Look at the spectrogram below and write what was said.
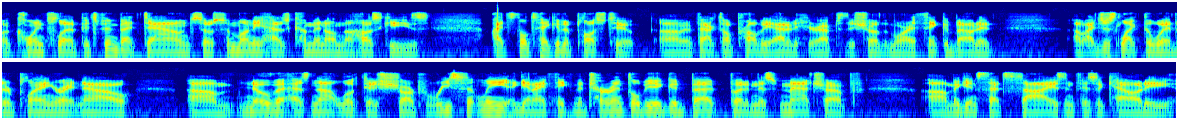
a, coin flip. It's been bet down, so some money has come in on the Huskies. I'd still take it at plus two. Um, in fact, I'll probably add it here after the show. The more I think about it, um, I just like the way they're playing right now. Um, Nova has not looked as sharp recently. Again, I think in the tournament they'll be a good bet, but in this matchup um, against that size and physicality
